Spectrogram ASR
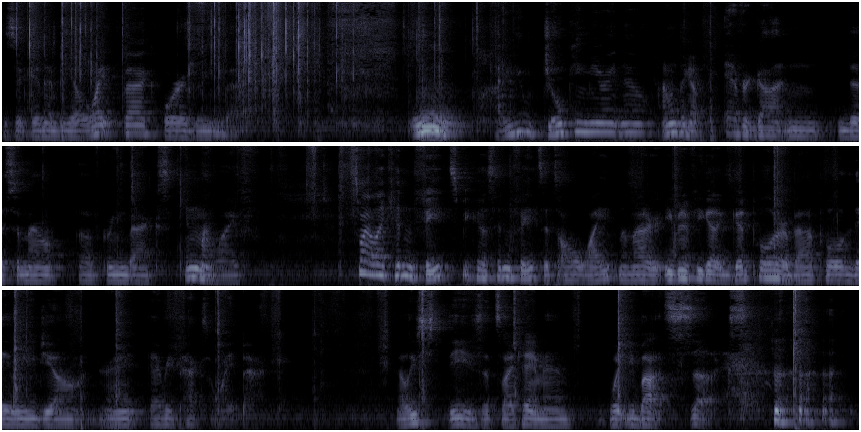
Is it going to be a white back or a green back? Ooh, are you joking me right now? I don't think I've ever gotten this amount of greenbacks in my life. That's why I like Hidden Fates, because Hidden Fates, it's all white, no matter, even if you get a good pull or a bad pull, they lead you on, right? Every pack's a white pack. At least these, it's like, hey man, what you bought sucks.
